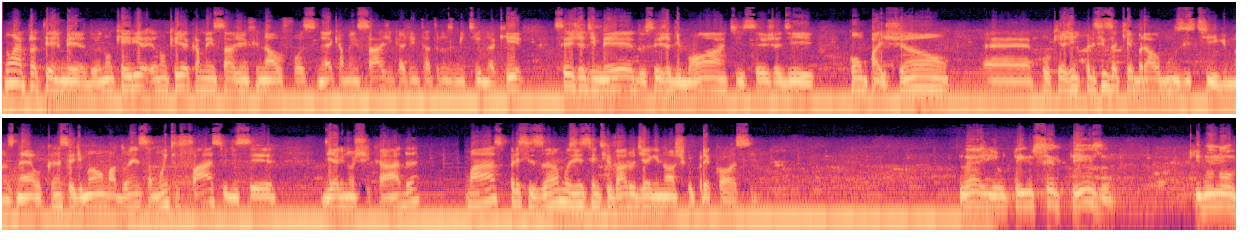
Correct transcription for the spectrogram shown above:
não é para ter medo. Eu não queria, eu não queria que a mensagem final fosse, né, que a mensagem que a gente está transmitindo aqui seja de medo, seja de morte, seja de compaixão, é, porque a gente precisa quebrar alguns estigmas, né? O câncer de mão é uma doença muito fácil de ser diagnosticada, mas precisamos incentivar o diagnóstico precoce. É, eu tenho certeza que no Novo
